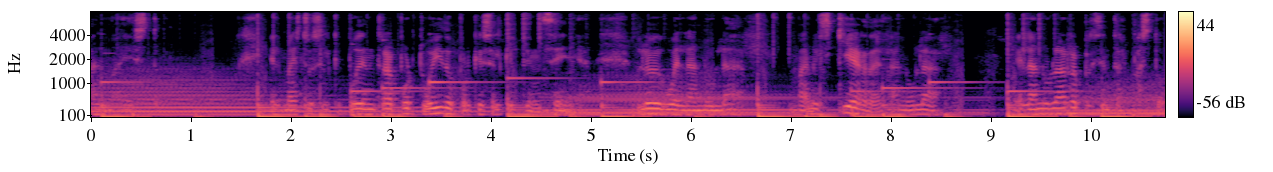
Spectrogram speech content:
al maestro. El maestro es el que puede entrar por tu oído porque es el que te enseña. Luego el anular, mano izquierda, el anular. El anular representa al pastor.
